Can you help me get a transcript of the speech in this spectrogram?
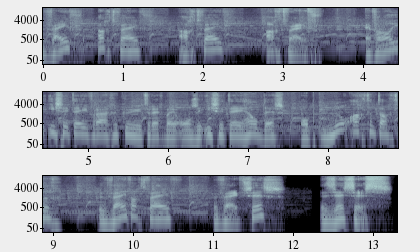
585 8585. En voor al je ICT-vragen kun je terecht bij onze ICT Helpdesk op 088 585 5666.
